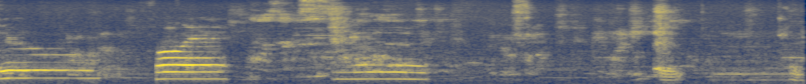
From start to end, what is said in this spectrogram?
two, four, six, eight, ten,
